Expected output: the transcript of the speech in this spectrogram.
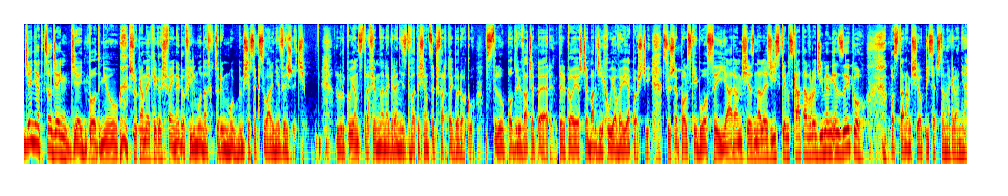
Dzień jak co dzień, dzień po dniu. Szukamy jakiegoś fajnego filmu, nad którym mógłbym się seksualnie wyżyć. Lurkując trafiam na nagranie z 2004 roku. W stylu podrywacze.pr, tylko jeszcze bardziej chujowej jakości. Słyszę polskie głosy i jaram się znaleziskiem skata w rodzimym języku. Postaram się opisać to nagranie.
